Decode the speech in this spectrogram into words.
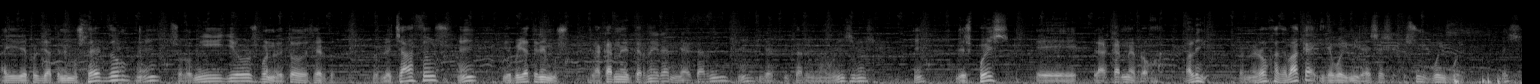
Ahí después ya tenemos cerdo, ¿eh? solomillos, bueno, de todo de cerdo. Los lechazos, y después ya tenemos la carne de ternera, mira la carne, ¿eh? mira qué carnes más buenísimas. Después la carne roja, ¿vale? Carne roja de vaca y de buey, mira, ese es, eso es buey, buey, ¿ves?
